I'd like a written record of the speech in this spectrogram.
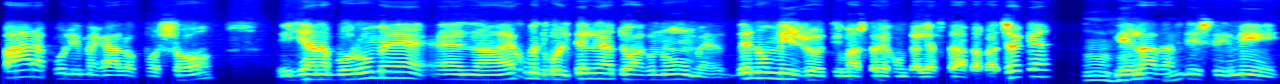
πάρα πολύ μεγάλο ποσό για να μπορούμε ε, να έχουμε την πολυτέλεια να το αγνοούμε. Δεν νομίζω ότι μας τρέχουν τα λεφτά από τα μπατζάκια. Μμμ. Η Ελλάδα αυτή τη στιγμή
